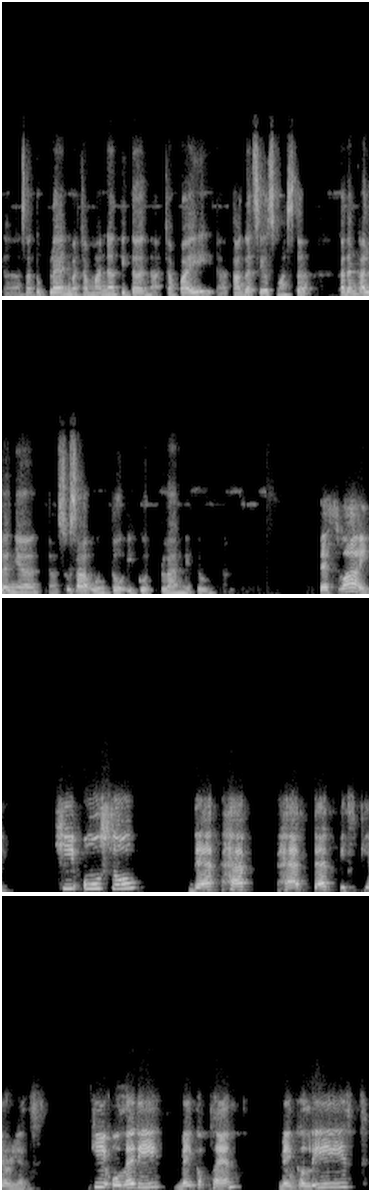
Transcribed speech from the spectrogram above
uh, satu plan macam mana kita nak capai uh, target sales master. Kadang-kadangnya uh, susah untuk ikut plan itu. That's why he also that have had that experience. He already make a plan, make a list,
